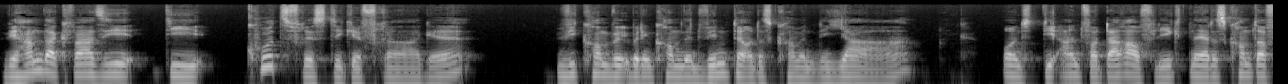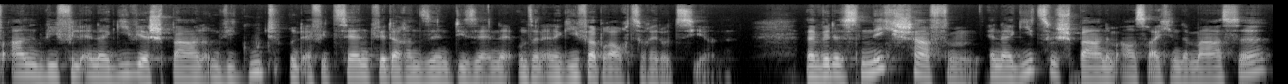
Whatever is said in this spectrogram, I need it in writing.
Wir haben da quasi die kurzfristige Frage, wie kommen wir über den kommenden Winter und das kommende Jahr? Und die Antwort darauf liegt, naja, das kommt darauf an, wie viel Energie wir sparen und wie gut und effizient wir darin sind, diese, unseren Energieverbrauch zu reduzieren. Wenn wir das nicht schaffen, Energie zu sparen im ausreichenden Maße,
